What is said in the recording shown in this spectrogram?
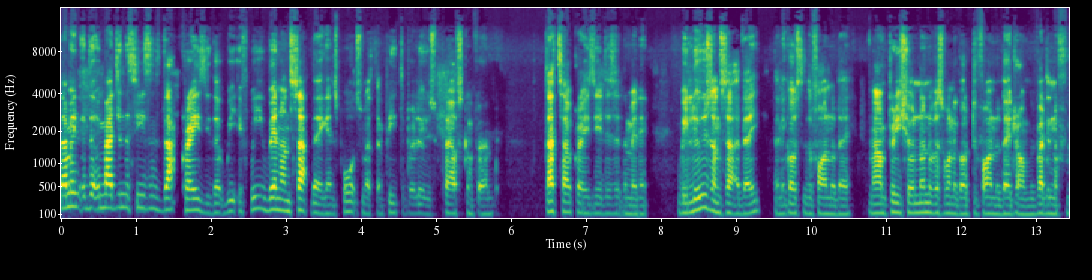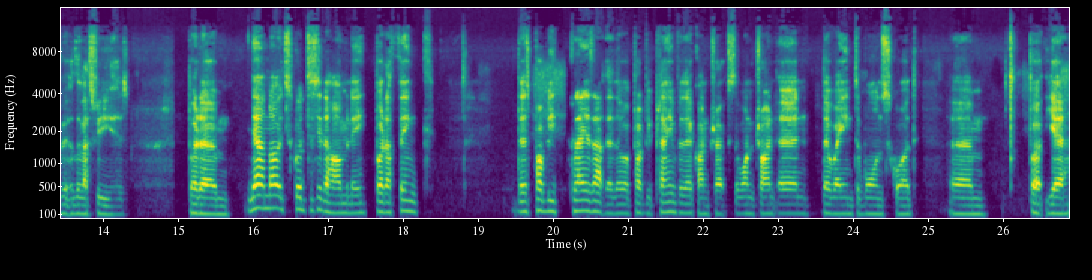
I mean, imagine the season's that crazy that we, if we win on Saturday against Portsmouth and Peterborough lose, playoffs confirmed. That's how crazy it is at the minute. We lose on Saturday, then it goes to the final day. Now I'm pretty sure none of us want to go to final day draw. We've had enough of it over the last few years. But um, yeah, no, it's good to see the harmony. But I think there's probably players out there that are probably playing for their contracts. They want to try and earn their way into one squad. Um, but yeah,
